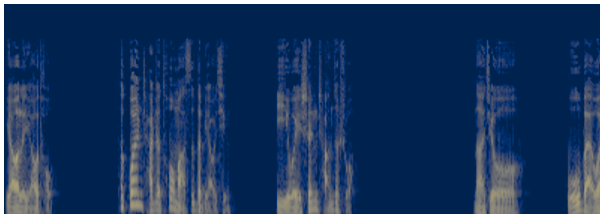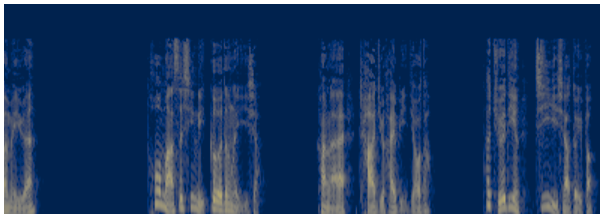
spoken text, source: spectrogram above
摇了摇头。她观察着托马斯的表情，意味深长的说：“那就五百万美元。”托马斯心里咯噔了一下，看来差距还比较大，他决定激一下对方。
